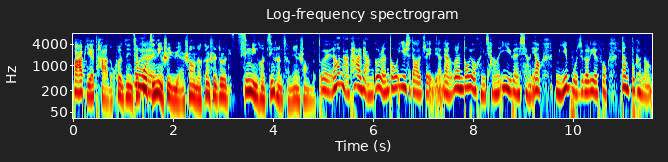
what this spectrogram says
巴别塔的困境，其实不仅仅是语言上的，更是就是心灵和精神层面上的。对，然后哪怕两个人都意识到这一点，两个人都有很强的意愿想要弥补这个裂缝，但不可能，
